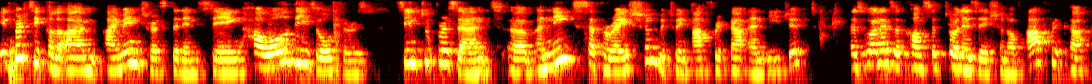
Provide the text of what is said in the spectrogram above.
In particular, I'm, I'm interested in seeing how all these authors seem to present um, a neat separation between Africa and Egypt, as well as a conceptualization of Africa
